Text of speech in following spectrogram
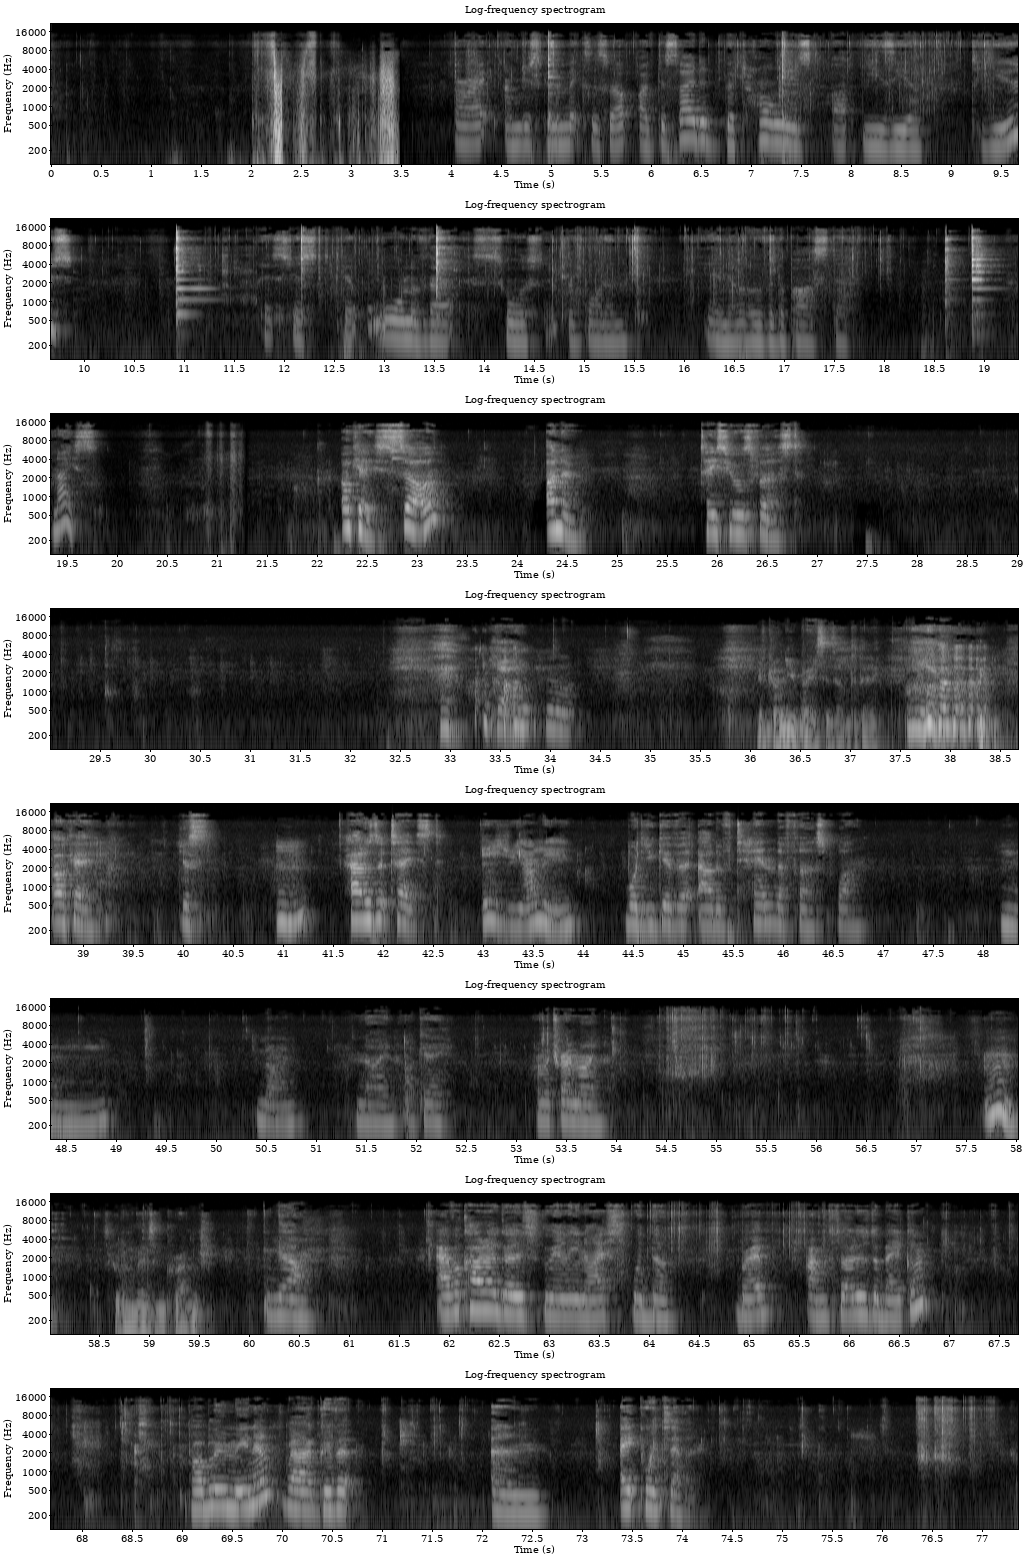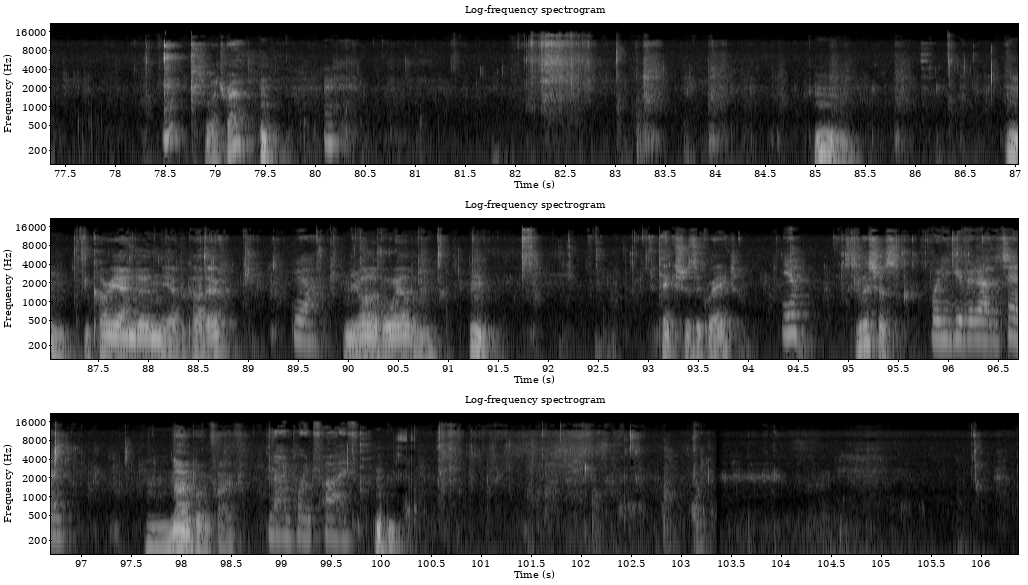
Alright, I'm just gonna mix this up. I've decided the tongs are easier to use. Let's just get all of that sauce at the bottom, in over the pasta. Nice. Okay, so, Anu, taste yours first. okay. You've got new braces on today. Yeah. okay. Just, Mm-hmm. how does it taste? It's yummy. What do you give it out of 10, the first one? Hmm. Nine. Nine, okay. I'm gonna try mine. Mmm, It's got an amazing crunch. yeah. Avocado goes really nice with the bread, and so does the bacon. Probably meaning that I give it um, an 8.7. Shall I try hmm. it? Mmm. Mmm. The coriander and the avocado Yeah, and the olive oil and mmm. Textures are great. yeah. It's delicious. What do you give it out of 10? Mm, 9.5. 9.5.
